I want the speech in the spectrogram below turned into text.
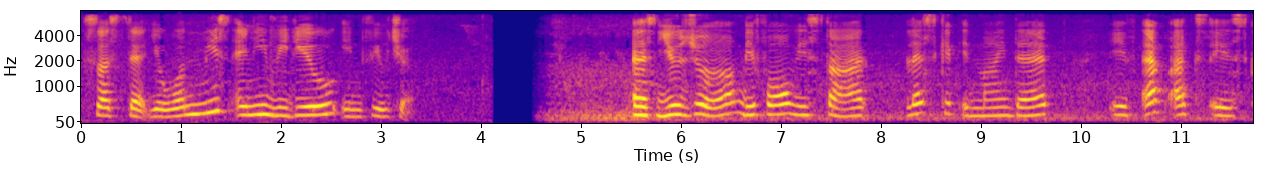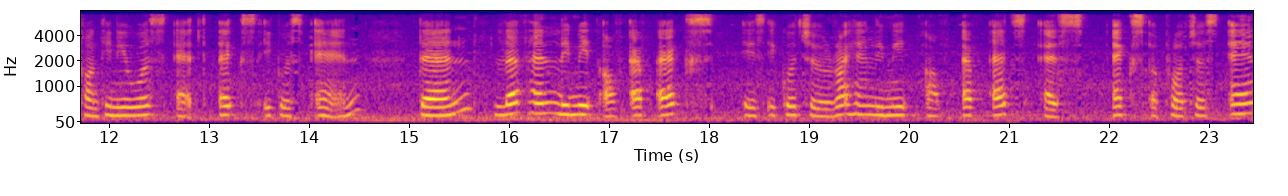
such that you won't miss any video in future. As usual, before we start, let's keep in mind that if fx is continuous at x equals n, then left hand limit of fx is equal to right hand limit of fx as x approaches n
